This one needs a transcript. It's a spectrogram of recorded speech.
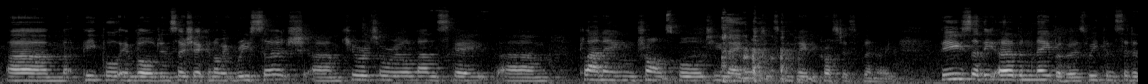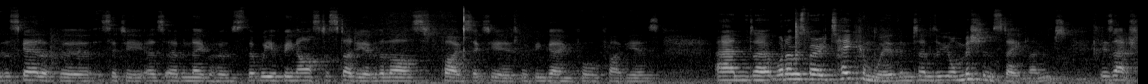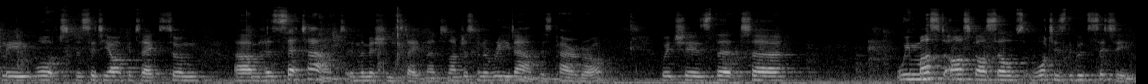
um, people involved in socioeconomic research, um, curatorial, landscape, um, planning, transport, you name it. It's completely cross-disciplinary. These are the urban neighbourhoods. We consider the scale of the city as urban neighbourhoods that we have been asked to study over the last five, six years. We've been going for five years. And uh, what I was very taken with in terms of your mission statement is actually what the city architect Sung um, has set out in the mission statement. And I'm just going to read out this paragraph, which is that uh, we must ask ourselves what is the good city?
